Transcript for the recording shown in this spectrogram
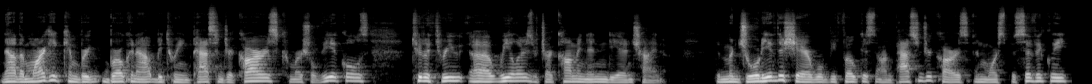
Now, the market can be broken out between passenger cars, commercial vehicles, two to three uh, wheelers, which are common in India and China. The majority of the share will be focused on passenger cars and more specifically,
